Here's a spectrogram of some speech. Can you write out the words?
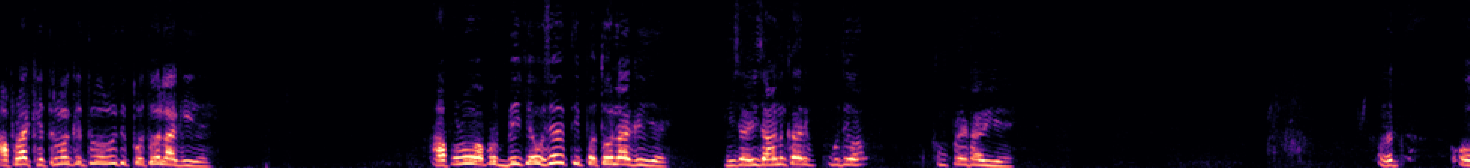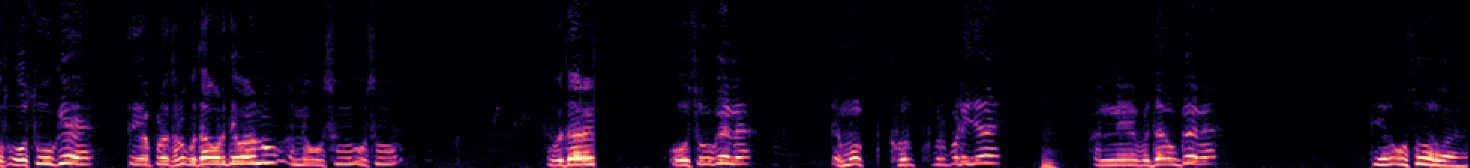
આપણા ખેતરમાં કેટલું તે પતો લાગી જાય. આપણું આપણું બી કેવું છે તે પતો લાગી જાય. એ જાણકારી બધી કમ્પ્લીટ આવી જાય. ઓછું ઉગે તે આપણે થોડું વધારે દેવાનું અને ઓછું ઓછું વધારે ઓછું ઉગે ને તેમાં ખબર પડી જાય. અને વધારે ઉગે ને ત્યારે ઓછો વરવાનું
